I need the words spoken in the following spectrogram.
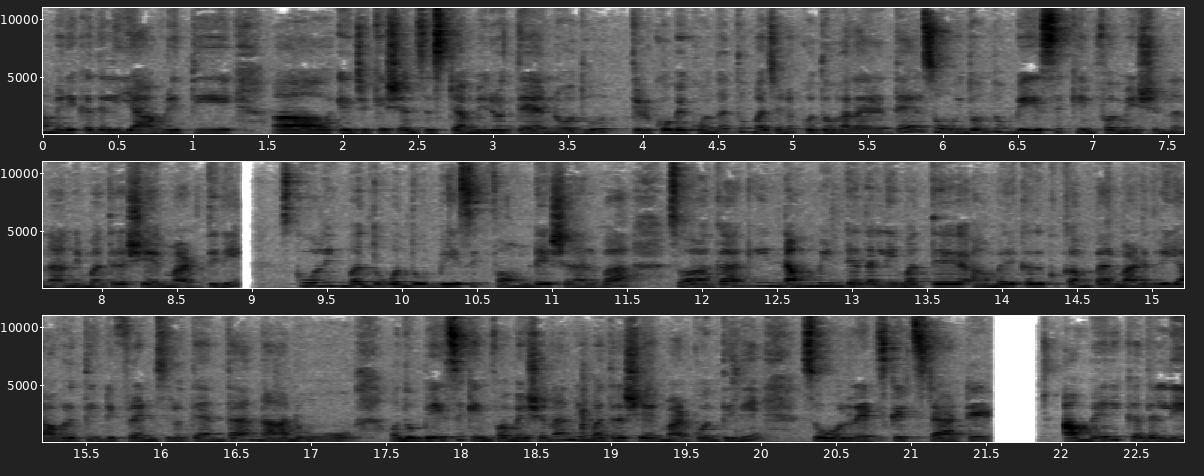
ಅಮೆರಿಕದಲ್ಲಿ ಯಾವ ರೀತಿ ಎಜುಕೇಷನ್ ಸಿಸ್ಟಮ್ ಇರುತ್ತೆ ಅನ್ನೋದು ತಿಳ್ಕೊಬೇಕು ಅಂದರೆ ತುಂಬ ಜನಕ್ಕೆ ಕುತೂಹಲ ಇರುತ್ತೆ. ಸೊ ಇದೊಂದು ಬೇಸಿಕ್ ಇನ್ಫಾರ್ಮೇಷನ್ನ ನಾನು ನಿಮ್ಮ ಹತ್ರ ಶೇರ್ ಮಾಡ್ತೀನಿ. ಸ್ಕೂಲಿಂಗ್ ಬಂದು ಒಂದು ಬೇಸಿಕ್ ಫೌಂಡೇಶನ್ ಅಲ್ವಾ? ಸೊ ಹಾಗಾಗಿ ನಮ್ಮ ಇಂಡಿಯಾದಲ್ಲಿ ಮತ್ತು ಅಮೆರಿಕದಕ್ಕೂ ಕಂಪೇರ್ ಮಾಡಿದ್ರೆ ಯಾವ ರೀತಿ ಡಿಫ್ರೆನ್ಸ್ ಇರುತ್ತೆ ಅಂತ ನಾನು ಒಂದು ಬೇಸಿಕ್ ಇನ್ಫಾರ್ಮೇಷನ್ನ ನಿಮ್ಮ ಹತ್ರ ಶೇರ್ ಮಾಡ್ಕೊತೀನಿ. ಸೊ ಲೆಟ್ಸ್ ಗೆಟ್ ಸ್ಟಾರ್ಟೆಡ್ ಅಮೇರಿಕದಲ್ಲಿ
